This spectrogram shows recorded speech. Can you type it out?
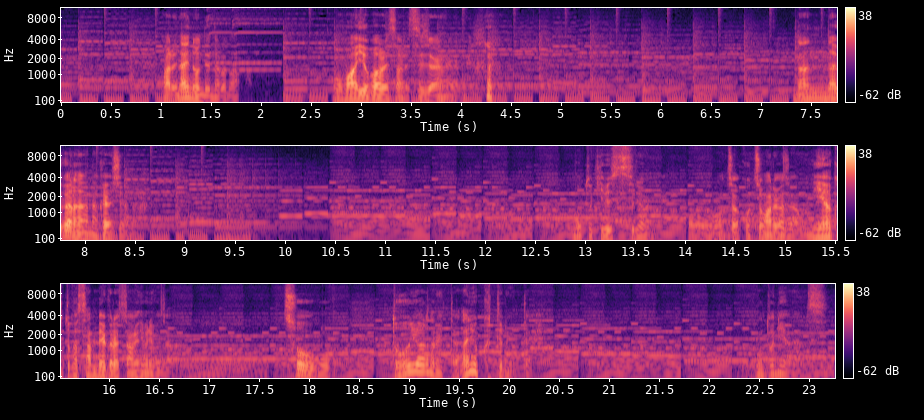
あれ何飲んでんだろうな。お前呼ばれされすじゃないよ。ね なんだかな仲良しだな。もっと厳しくするように。おじゃあこっちもあれかじゃあ。200とか300くらいちょっと上げてみるかじゃあ。超豪華。どういうあれなの一体。何を食ってるの一体。本当に嫌なやつ。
